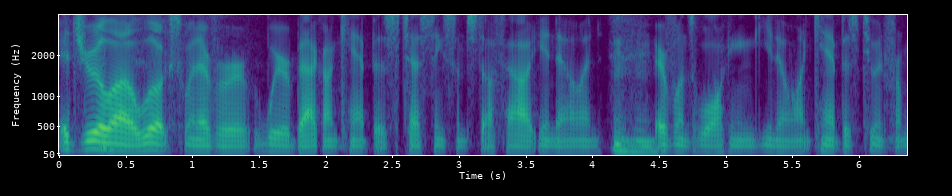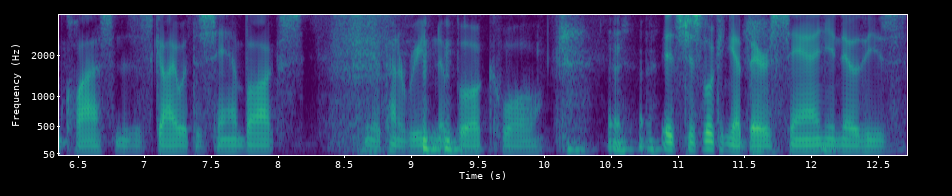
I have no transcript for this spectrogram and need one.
it drew a lot of looks whenever we were back on campus testing some stuff out, you know, and Mhm. everyone's walking, you know, on campus to and from class, and there's this guy with a sandbox, you know, kind of reading a book while it's just looking at bare sand, you know, these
